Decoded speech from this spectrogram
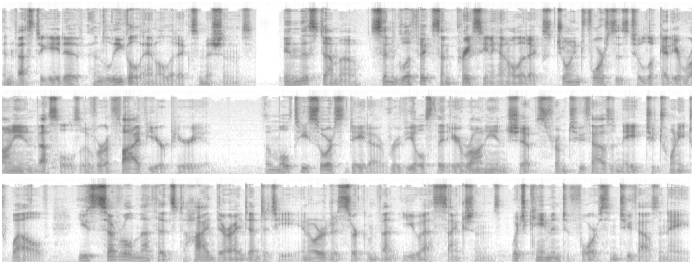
investigative, and legal analytics missions. In this demo, SynGlyphX and Praescient Analytics joined forces to look at Iranian vessels over a five-year period. The multi-source data reveals that Iranian ships from 2008 to 2012 used several methods to hide their identity in order to circumvent US sanctions, which came into force in 2008.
